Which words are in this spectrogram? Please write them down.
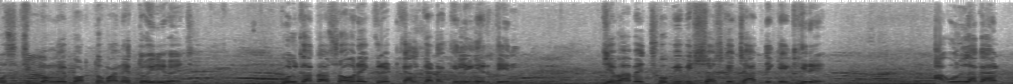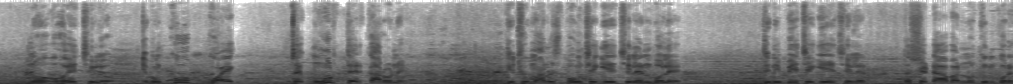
পশ্চিমবঙ্গে বর্তমানে তৈরি হয়েছে। কলকাতা শহরে গ্রেট ক্যালকাটা কিলিংয়ের দিন, যেভাবে ছবি বিশ্বাসকে চারদিকে ঘিরে আগুন লাগানো হয়েছিল এবং খুব কয়েক মুহূর্তের কারণে কিছু মানুষ পৌঁছে গিয়েছিলেন বলে তিনি বেঁচে গিয়েছিলেন, তা সেটা আবার নতুন করে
